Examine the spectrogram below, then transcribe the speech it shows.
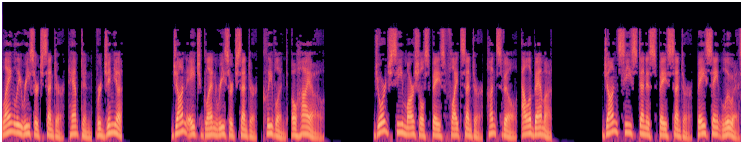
Langley Research Center, Hampton, Virginia John H. Glenn Research Center, Cleveland, Ohio George C. Marshall Space Flight Center, Huntsville, Alabama John C. Stennis Space Center, Bay St. Louis,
